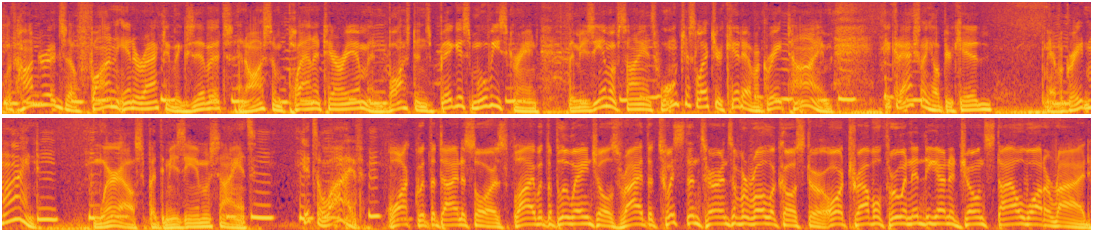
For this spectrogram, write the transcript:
With hundreds of fun interactive exhibits, an awesome planetarium, and Boston's biggest movie screen, the Museum of Science won't just let your kid have a great time. It could actually help your kid have a great mind. Where else but the Museum of Science? It's alive. Walk with the dinosaurs, fly with the Blue Angels, ride the twists and turns of a roller coaster, or travel through an Indiana Jones style water ride.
